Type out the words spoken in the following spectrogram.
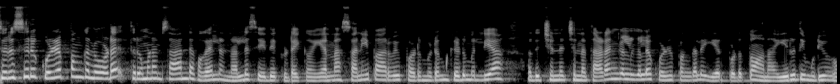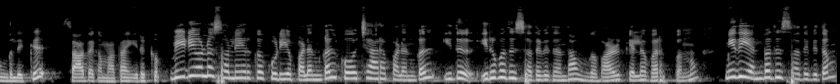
சிறு சிறு குழப்பங்களோட திருமணம் சார்ந்த வகையில் நல்ல செய்தி கிடைக்கும். ஏன்னா சனி பார்வை படுமிடம் கெடும் இல்லையா அது சின்ன சின்ன தடங்கல்களை குழப்பங்களை ஏற்படுத்தும். ஆனால் இறுதி முடிவு உங்களுக்கு சாதகமாக தான் இருக்கும். வீடியோவில் சொல்லியிருக்கக்கூடிய பலன்கள் கோச்சார பலன்கள் இது இருபது சதவீதம் தான் உங்கள் வாழ்க்கையில் ஒர்க் பண்ணும். மீதி எண்பது சதவீதம்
